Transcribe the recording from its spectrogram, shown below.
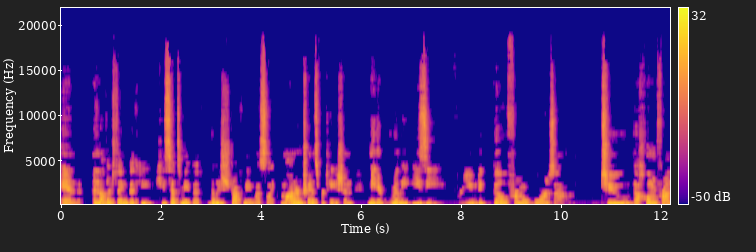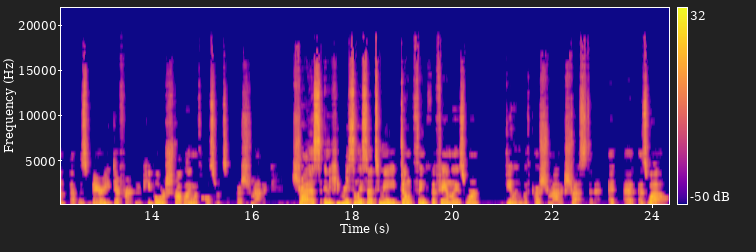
And another thing that he, he said to me that really struck me was like modern transportation made it really easy for you to go from a war zone to the home front that was very different and people were struggling with all sorts of post traumatic stress. And he recently said to me, don't think the families weren't dealing with post traumatic stress today as well.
